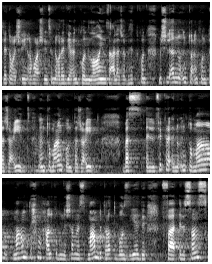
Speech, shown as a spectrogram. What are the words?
23 24 سنة already عندكم lines على جبهتكم مش لأنه أنتم عندكم تجاعيد. أنتم ما عندكم تجاعيد. بس الفكرة إنه أنتم ما ما عم تحموا حالكم من الشمس ما عم بترطبوا زيادة. فال sun's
